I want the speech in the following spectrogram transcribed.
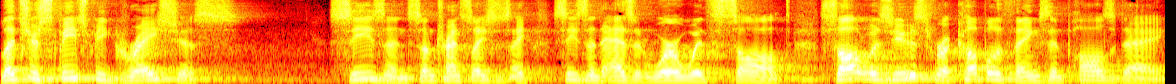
Let your speech be gracious, seasoned. Some translations say seasoned as it were with salt. Salt was used for a couple of things in Paul's day.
